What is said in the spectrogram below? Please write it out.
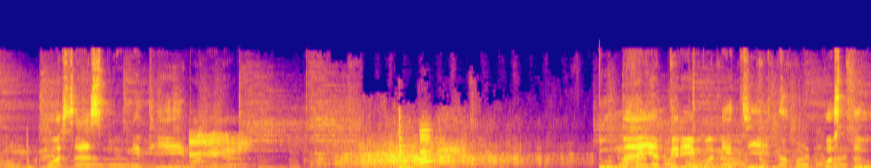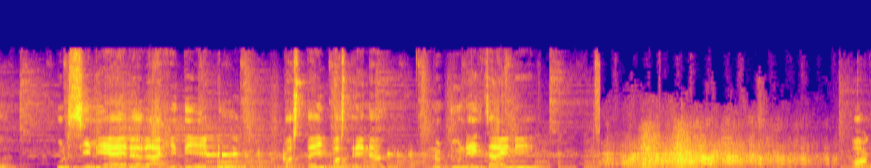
म सास फेर्ने थिएँ भनेर। त्यो माया प्रेम भन्ने चिज कस्तो कुर्सी ल्याएर राखिदिएको? बस्दै बस्दैन मुटु नै चाहिने। अब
